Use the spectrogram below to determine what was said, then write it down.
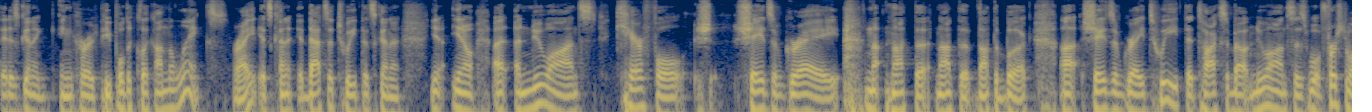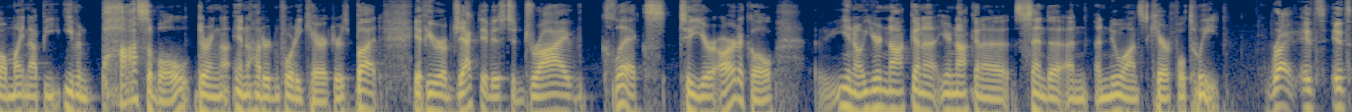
that is going to encourage people to click on the links, right? It's going to that's a tweet that's going to you know, you know a, a nuanced, careful sh- shades of gray, not not the not the not the book, uh, shades of gray tweet that talks about nuances. Well, first of all, might not be even possible during in 140 characters, but if your objective is to drive clicks to your article, you know you're not gonna you're not gonna send a, a, a nuanced, careful tweet. Right. It's it's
